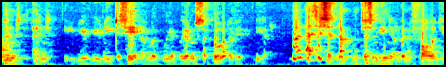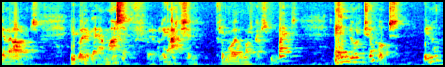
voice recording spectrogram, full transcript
And, and you, you need to say to them, we're, we're in support of you here. That doesn't, mean you're going to fall into your arms. You're going to get a massive reaction from oil workers. But indoor jobs, you know,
